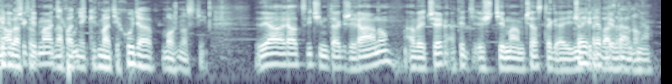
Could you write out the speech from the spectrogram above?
Vás to keď máte napadne, chuť. keď máte chuť a možnosti. Ja rád cvičím tak, že ráno a večer a keď ešte mám čas, tak aj Čo je pre vás ráno? Dňa.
